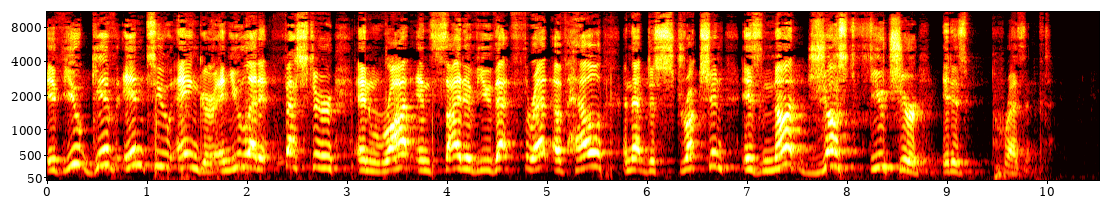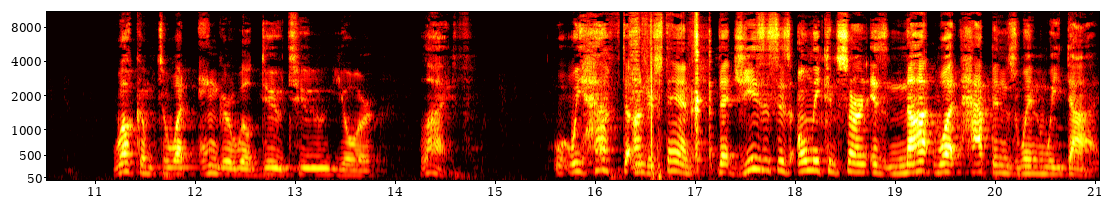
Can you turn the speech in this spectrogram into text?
if you give into anger and you let it fester and rot inside of you, that threat of hell and that destruction is not just future, it is present. Welcome to what anger will do to your life. We have to understand that Jesus' only concern is not what happens when we die.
